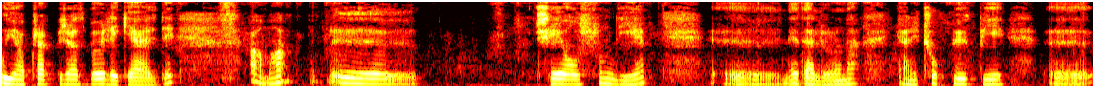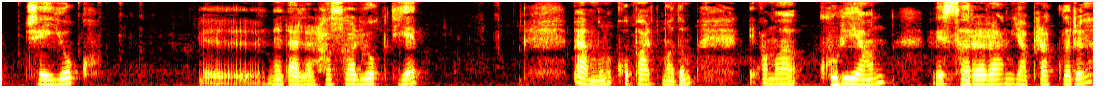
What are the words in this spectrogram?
bu yaprak biraz böyle geldi. Ama e, şey olsun diye e, ne derler ona? Yani çok büyük bir e, şey yok. E, ne derler? Hasar yok diye. Ben bunu kopartmadım. E, ama kuruyan ve sararan yaprakları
